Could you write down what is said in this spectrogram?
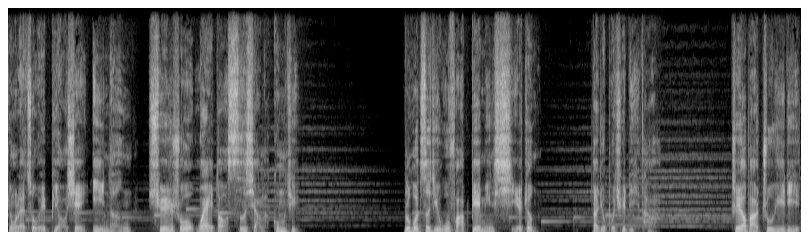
用来作为表现异能、宣说外道思想的工具。如果自己无法辨明邪正，那就不去理他，只要把注意力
